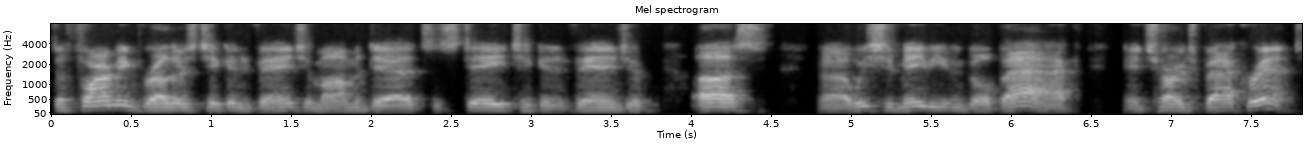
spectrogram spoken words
the farming brothers taking advantage of mom and dad's estate, taking advantage of us. Uh, we should maybe even go back and charge back rent.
